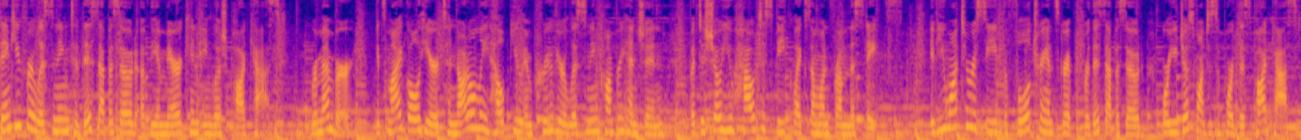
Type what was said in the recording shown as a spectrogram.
Thank you for listening to this episode of the American English Podcast. Remember, it's my goal here to not only help you improve your listening comprehension, but to show you how to speak like someone from the States. If you want to receive the full transcript for this episode, or you just want to support this podcast,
